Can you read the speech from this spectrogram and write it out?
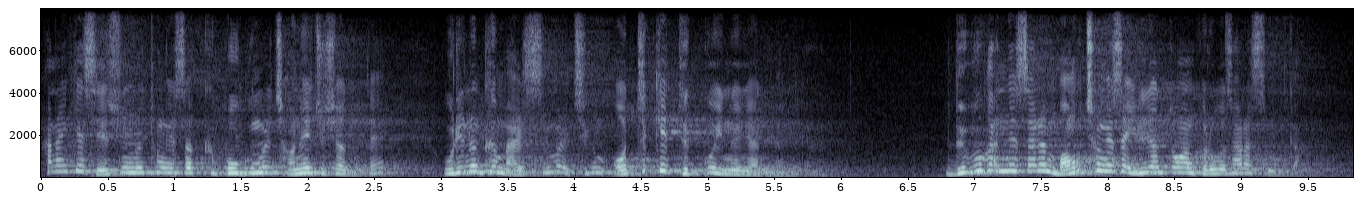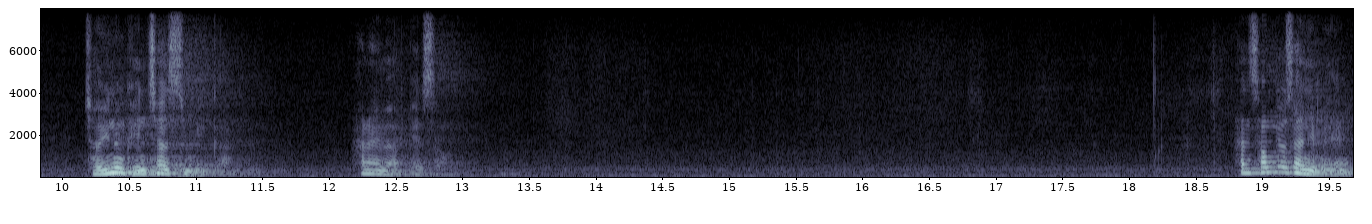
하나님께서 예수님을 통해서 그 복음을 전해 주셨는데 우리는 그 말씀을 지금 어떻게 듣고 있느냐는 말이에요. 느부갓네살은 멍청해서 1년 동안 그러고 살았습니까? 저희는 괜찮습니까? 하나님 앞에서. 한 선교사님의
